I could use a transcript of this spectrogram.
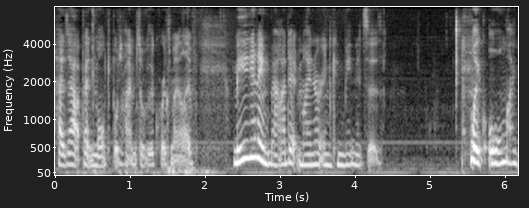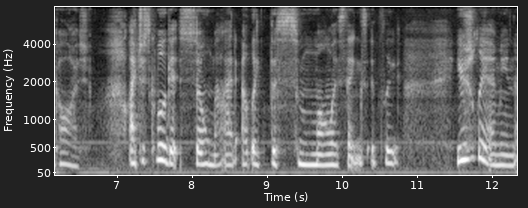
has happened multiple times over the course of my life. Me getting mad at minor inconveniences. Like, oh my gosh. I just will get so mad at like the smallest things. It's like usually I mean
